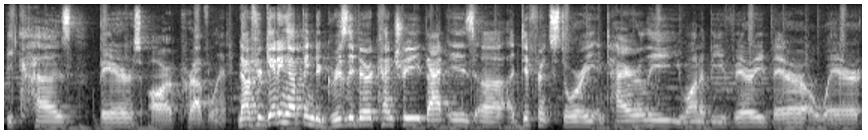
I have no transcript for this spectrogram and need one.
because bears are prevalent. Now, if you're getting up into grizzly bear country, that is a, a different story entirely. You wanna be very bear aware.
